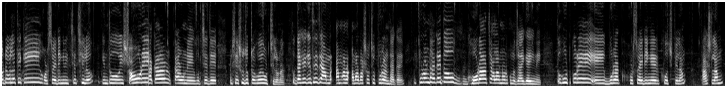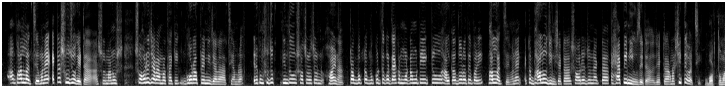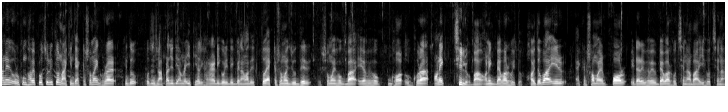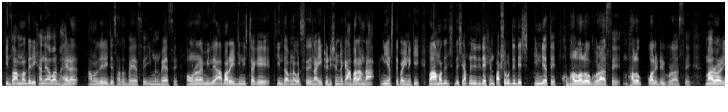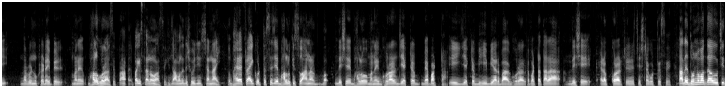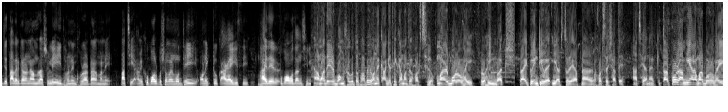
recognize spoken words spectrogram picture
ছোটবেলা থেকেই horse riding এর ইচ্ছা ছিল, কিন্তু ওই শহরে থাকার কারণে হচ্ছে যে মানে সেই সুযোগটা হয়ে উঠছিল না। তো দেখা গেছে যে আমার আমার বাসা হচ্ছে পুরান ঢাকায়। পুরান ঢাকায় তো ঘোড়া চালানোর কোনো জায়গাই নেই। তো হুট করে এই বুরাক হর্স রাইডিং এর খোঁজ পেলাম। আসলাম ভালো লাগছে। মানে একটা সুযোগ এটা। আসলে মানুষ, শহরে যারা আমরা থাকি, ঘোড়া প্রেমী যারা আছি আমরা, এরকম সুযোগ কিন্তু সচরাচর হয় না। টকবক টকবক করতে করতে এখন মোটামুটি একটু হালকা দৌড়াতে পারি, ভালো লাগছে। মানে একটা ভালো জিনিস, একটা শহরের জন্য একটা হ্যাপি নিউজ এটা, যে একটা আমরা শিখতে পারছি। বর্তমানে ওরকম ভাবে প্রচলিত না, কিন্তু একটা সময় ঘোড়ার কিন্তু ছিল। আপনারা যদি আমরা ইতিহাস ঘাটাঘাটি করি, দেখবেন আমাদের তো একটা সময় যুদ্ধের সময় হোক বা এভাবে হোক ঘোড়া অনেক ছিল বা অনেক ব্যবহার হইতো। হয়তো বা এর একটা সময়ের পর এটার এইভাবে ব্যবহার হচ্ছে না বা ই হচ্ছে না। কিন্তু আমাদের এখানে আবার ভাইরা, আমাদের এই যে সাদাত ভাই আছে, ইমরান ভাই আছে, ওনারা মিলে আবার এই জিনিসটাকে চিন্তা ভাবনা করছে না, এই ট্রেডিশনটাকে আবার আমরা নিয়ে আসতে পারি নাকি? বা আমাদের দেশে আপনি যদি দেখেন, পার্শ্ববর্তী দেশ ইন্ডিয়াতে খুব ভালো ভালো ঘোড়া আছে, ভালো কোয়ালিটির ঘোড়া আছে, মারোয়ারি তারপরে নুকরা টাইপের মানে ভালো ঘোরা আছে পাকিস্তানেও আছে, কিন্তু আমাদের দেশে ওই জিনিসটা নাই। তো ভাইরা ট্রাই করতেছে যে ভালো কিছু আনার দেশে ভালো মানে ঘোরার যে একটা ব্যাপারটা, এই যে একটা বিহেভিয়ার বা ঘোরার ব্যাপারটা তারা দেশে অ্যাডপ্ট করার চেষ্টা করতেছে। তাদের ধন্যবাদ দেওয়া উচিত যে তাদের কারণে আমরা আসলে এই ধরনের ঘোরাটা মানে পাচ্ছি। আমি খুব অল্প সময়ের মধ্যেই অনেকটুক আগায় গেছি। ভাইদের খুব অবদান ছিল। আমাদের বংশগতভাবে অনেক আগে থেকে আমাদের হর্স ছিল। আমার বড় ভাই রহিম বাক্স প্রায় টোয়েন্টি ইয়ার্স ধরে আপনার হর্সের সাথে আছে আর কি তারপর আমি আর আমার বড় ভাই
